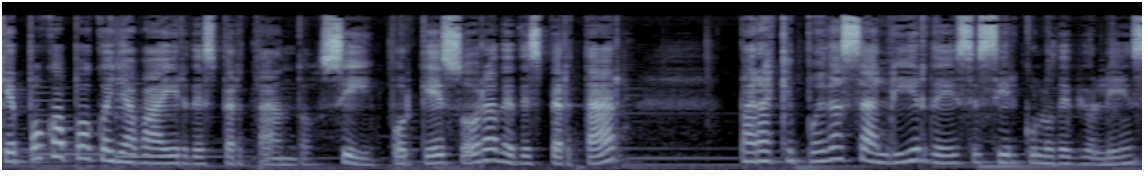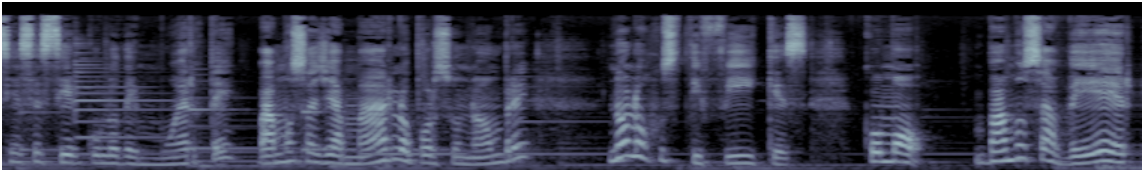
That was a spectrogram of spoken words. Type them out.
que poco a poco ella va a ir despertando. Sí, porque es hora de despertar para que puedas salir de ese círculo de violencia, ese círculo de muerte, vamos a llamarlo por su nombre, no lo justifiques, como vamos a ver,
